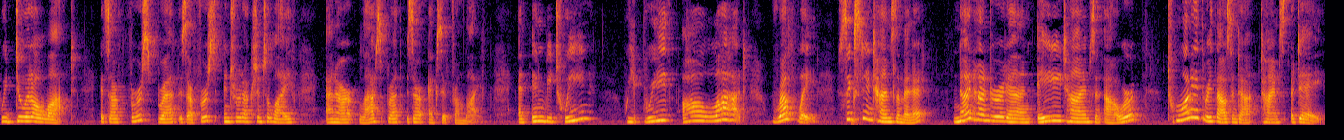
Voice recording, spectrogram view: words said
we do it a lot. It's our first breath, is our first introduction to life, and our last breath is our exit from life. And in between, we breathe a lot, roughly 16 times a minute, 980 times an hour, 23,000 times a day.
